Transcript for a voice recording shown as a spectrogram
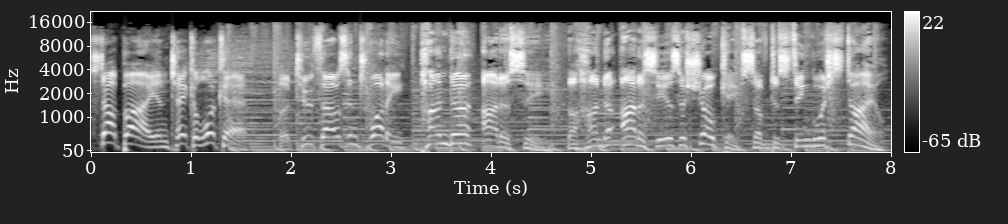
Stop by and take a look at the 2020 Honda Odyssey. The Honda Odyssey is a showcase of distinguished style,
